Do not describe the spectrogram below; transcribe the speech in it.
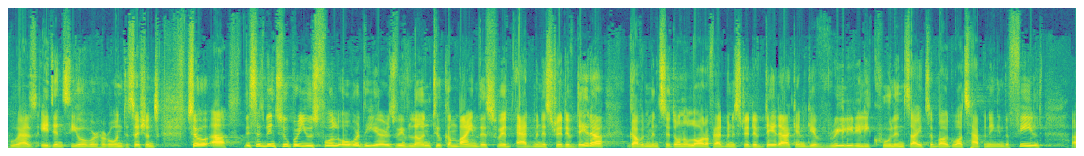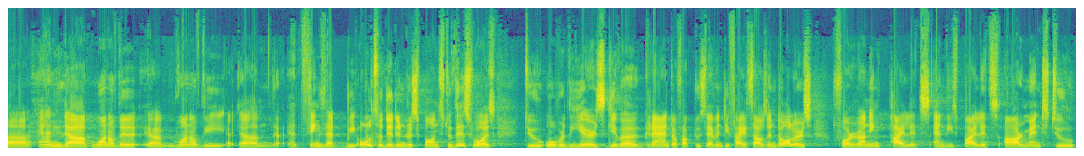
who has agency over her own decisions. So uh, this has been super useful over the years. We've learned to combine this with administrative data. Governments sit on a lot of administrative data, can give really, really cool insights about what's happening in the field. Uh, and uh, one of the, uh, one of the um, things that we also did in response to this was to, over the years, give a grant of up to $75,000 for running pilots. And these pilots are meant to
